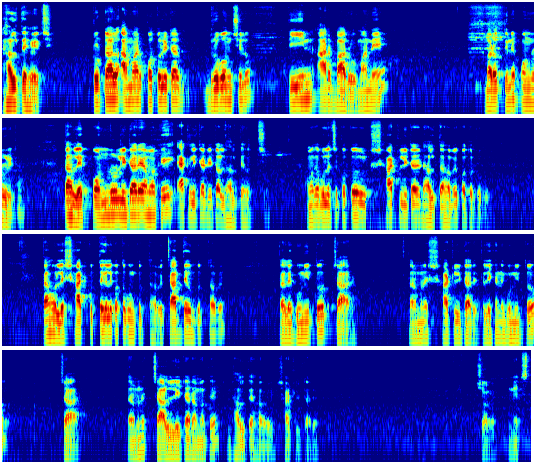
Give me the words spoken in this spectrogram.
ঢালতে হয়েছে। টোটাল আমার কত লিটার দ্রবণ ছিল? তিন আর বারো মানে বারো তিনে পনেরো লিটার তাহলে পনেরো লিটারে আমাকে এক লিটার ডেটল ঢালতে হচ্ছে। আমাকে বলেছে কত, ষাট লিটারে ঢালতে হবে কতটুকু? তাহলে ষাট করতে গেলে কত গুণ করতে হবে? চার দিয়ে গুণ করতে হবে। তাহলে গুণিত চার। তার মানে ষাট লিটারে তাহলে এখানে গুণিত চার। তার মানে চার লিটার আমাকে ঢালতে হবে ষাট লিটারে চলো নেক্সট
